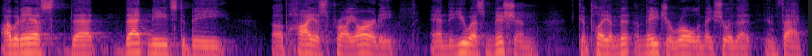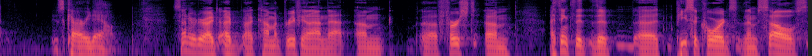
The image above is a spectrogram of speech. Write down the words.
I would ask that that needs to be of highest priority, and the U.S. mission can play a, a major role to make sure that, in fact, is carried out. Senator, I'd, I'd, I'd comment briefly on that. Um, uh, first, um, I think that the uh, peace accords themselves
